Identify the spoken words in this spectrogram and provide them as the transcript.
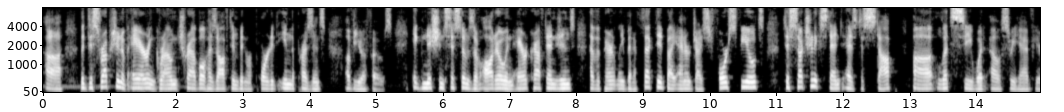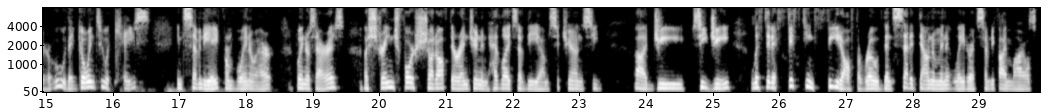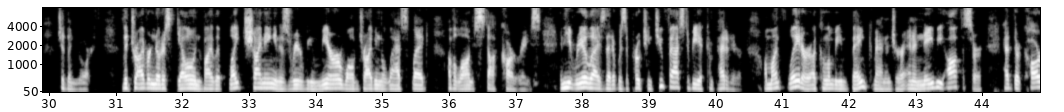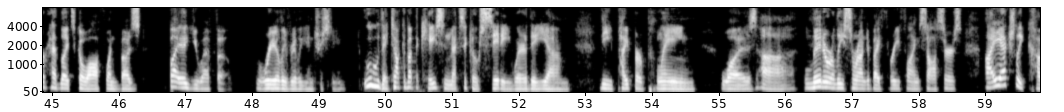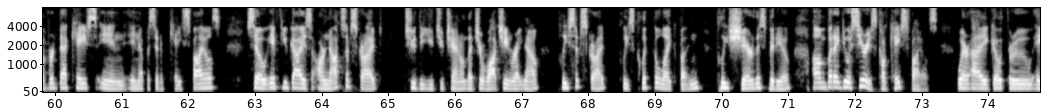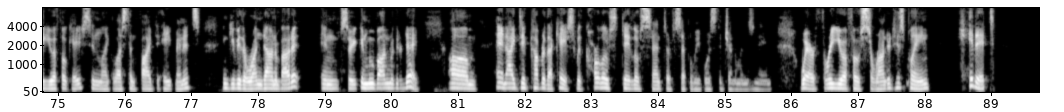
Uh, the disruption of air and ground travel has often been reported in the presence of UFOs. Ignition systems of auto and aircraft engines have apparently been affected by energized force fields to such an extent as to stop. Uh, let's see what else we have here. Ooh, they go into a case in 78 from Buenos Aires. A strange force shut off their engine and headlights of the um, Citroen C uh, G CG lifted it 15 feet off the road, then set it down a minute later at 75 miles to the north. The driver noticed yellow and violet light shining in his rearview mirror while driving the last leg of a long stock car race, and he realized that it was approaching too fast to be a competitor. A month later, a Colombian bank manager and a Navy officer had their car headlights go off when buzzed by a UFO. Really, really interesting. Ooh, they talk about the case in Mexico City where the um, the Piper plane was uh, literally surrounded by three flying saucers. I actually covered that case in an episode of Case Files. So if you guys are not subscribed to the YouTube channel that you're watching right now, please subscribe. Please click the like button. Please share this video. Um, but I do a series called Case Files where I go through a UFO case in like less than five to eight minutes and give you the rundown about it and so you can move on with your day. Um, and I did cover that case with Carlos de los Santos, I believe was the gentleman's name, where three UFOs surrounded his plane, hit it,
